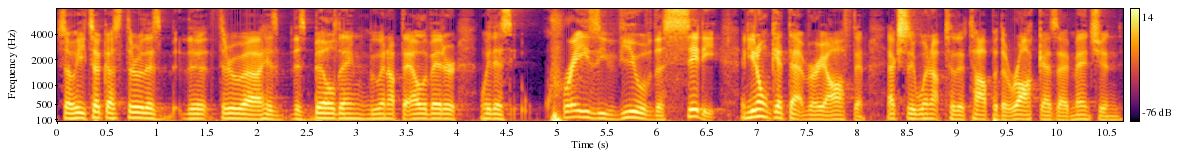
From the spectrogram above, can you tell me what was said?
So he took us through this the, through uh, his this building. We went up the elevator with this crazy view of the city. And you don't get that very often. Actually went up to the top of the rock as i mentioned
